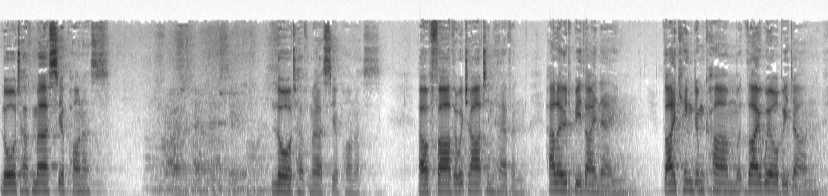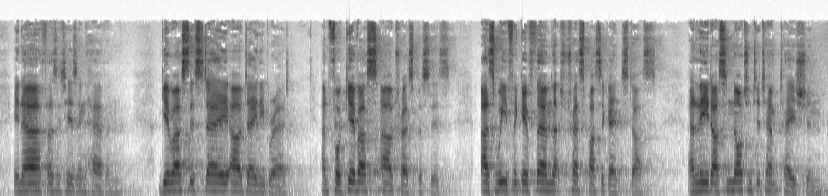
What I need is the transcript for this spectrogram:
Lord, have mercy upon us. Christ have mercy upon us. Lord, have mercy upon us. Our Father, which art in heaven, hallowed be thy name. Thy kingdom come, thy will be done, in earth as it is in heaven. Give us this day our daily bread, and forgive us our trespasses, as we forgive them that trespass against us. And lead us not into temptation,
